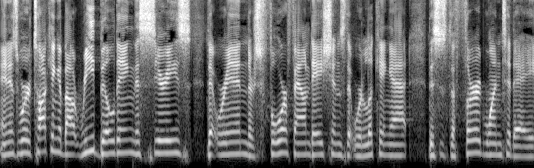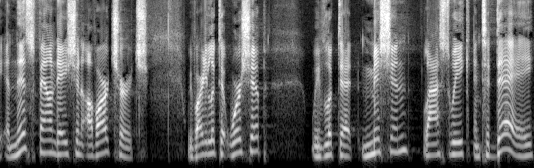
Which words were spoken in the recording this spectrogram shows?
And as we're talking about rebuilding this series that we're in, there's four foundations that we're looking at. This is the third one today. And this foundation of our church, we've already looked at worship, we've looked at mission last week, and today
